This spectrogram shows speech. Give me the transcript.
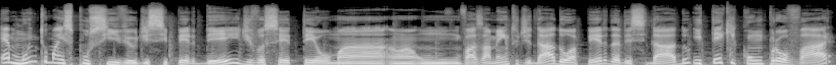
é muito mais possível de se perder e de você ter uma, um vazamento de dado ou a perda desse dado e ter que comprovar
